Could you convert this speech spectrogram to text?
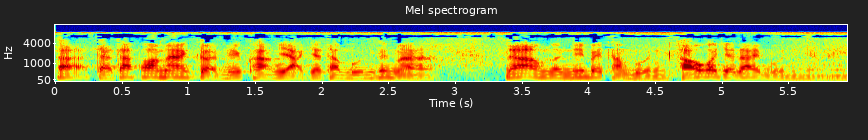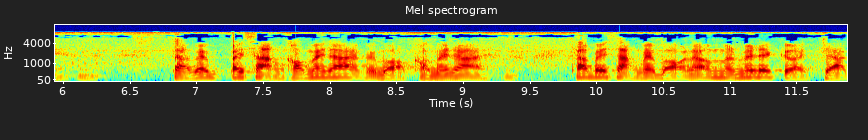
ถ้าแต่ถ้าพ่อแม่เกิดมีความอยากจะทำบุญขึ้นมา แล้วเอาเงินนี้ไปทำบุญ เขาก็จะได้บุญอย่างนี้ แต่ไปไปสั่งเขาไม่ได้ไปบอกเขาไม่ได้ ถ้าไปสั่งไปบอกแล้วมันไม่ได้เกิดจาก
